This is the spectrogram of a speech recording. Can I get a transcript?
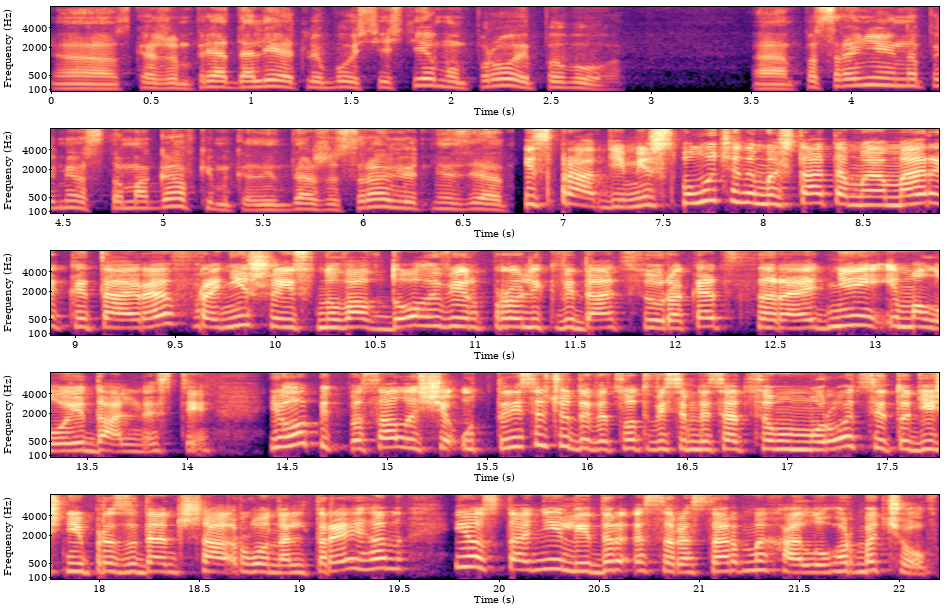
э, скажем, преодолеют любую систему ПРО и ПВО. По сравнению, например, с томогавками, когда даже сравнивать нельзя, І справді між Сполученими Штатами Америки та РФ раніше існував договір про ліквідацію ракет середньої і малої дальності. Його підписали ще у 1987 році тодішній президент США Рональд Рейган і останній лідер СРСР Михайло Горбачов.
